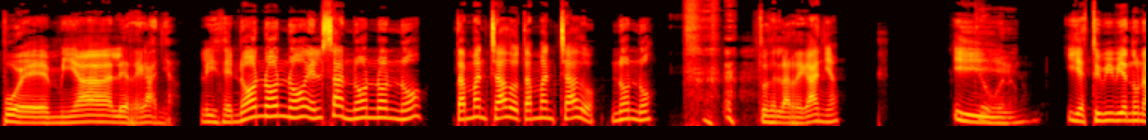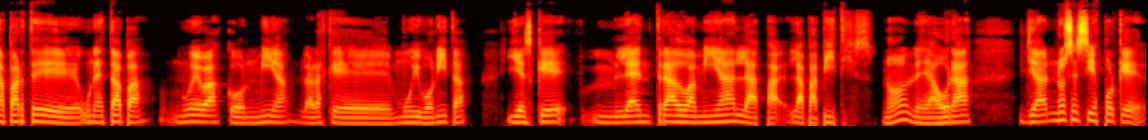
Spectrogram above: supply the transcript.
pues Mía le regaña. Le dice, no, no, no, Elsa, no, no, no. Has manchado, has manchado. No, no. Entonces la regaña. Y, bueno. y estoy viviendo una parte, una etapa nueva con Mía, la verdad es que muy bonita. Y es que mm, le ha entrado a Mía la, la papitis, ¿no? Le, ahora ya no sé si es porque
